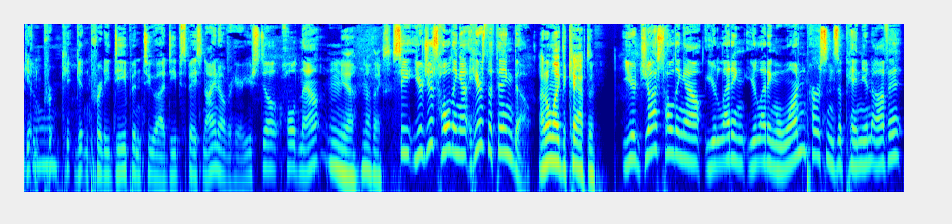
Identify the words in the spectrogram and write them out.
Getting pr- getting pretty deep into uh, Deep Space Nine over here. You're still holding out. Mm, yeah, no thanks. See, you're just holding out. Here's the thing, though. I don't like the captain. You're just holding out. You're letting you're letting one person's opinion of it.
